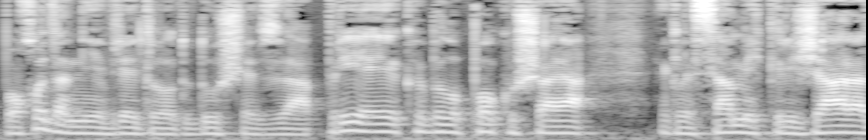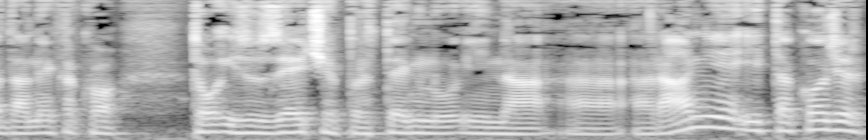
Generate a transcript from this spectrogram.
pohoda, nije vrijedilo do duše za prije, iako je bilo pokušaja dakle, samih križara da nekako to izuzeće protegnu i na ranije. I također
